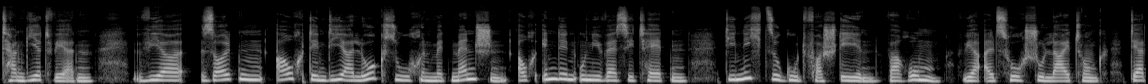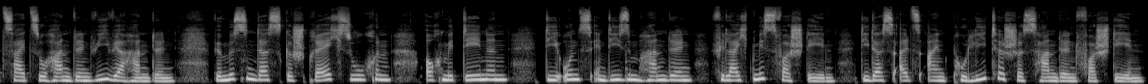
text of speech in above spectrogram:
tangiert werden. Wir sollten auch den Dialog suchen mit Menschen, auch in den Universitäten, die nicht so gut verstehen, warum wir als Hochschulleitung derzeit so handeln, wie wir handeln. Wir müssen das Gespräch suchen, auch mit denen, die uns in diesem Handeln vielleicht missverstehen, die das als ein politisches Handeln verstehen.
